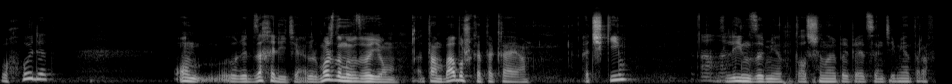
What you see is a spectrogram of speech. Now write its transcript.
уходят. Он говорит, заходите. Я говорю, можно мы вдвоем? А там бабушка такая, очки с линзами толщиной по 5 сантиметров.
